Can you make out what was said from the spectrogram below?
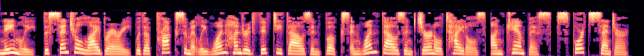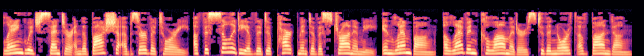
namely, the Central Library with approximately 150,000 books and 1,000 journal titles on campus, Sports Center, Language Center and the Bosscha Observatory a facility of the Department of Astronomy in Lembang, 11 km to the north of Bandung.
